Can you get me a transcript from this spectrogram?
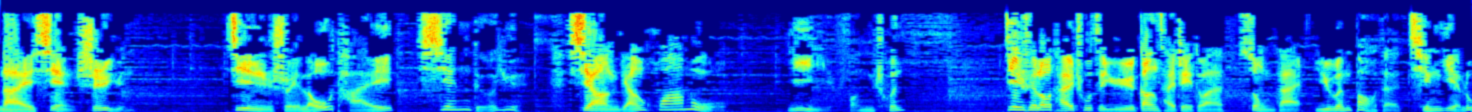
乃献诗云：“近水楼台先得月，向阳花木易逢春。”近水楼台出自于刚才这段宋代余文豹的《青叶录》。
